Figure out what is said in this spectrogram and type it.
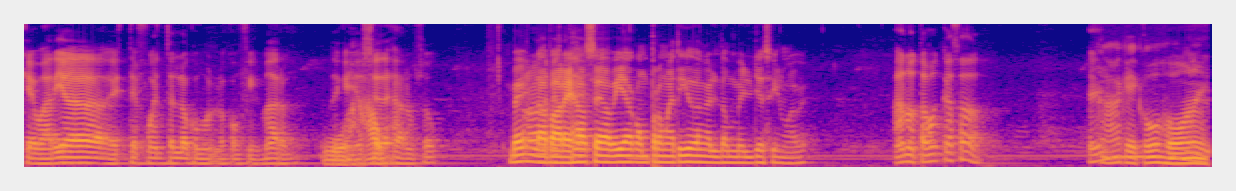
que varias este, fuentes lo, lo confirmaron, de que ellos se dejaron. So. Ven, la pareja se había comprometido en el 2019. Ah, ¿no estaban casados? Ah, qué cojones.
